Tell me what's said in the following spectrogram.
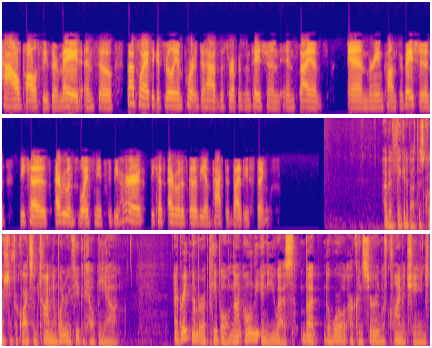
how policies are made. And so that's why I think it's really important to have this representation in science and marine conservation because everyone's voice needs to be heard because everyone is going to be impacted by these things. I've been thinking about this question for quite some time, and I'm wondering if you could help me out. A great number of people, not only in the US, but the world, are concerned with climate change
